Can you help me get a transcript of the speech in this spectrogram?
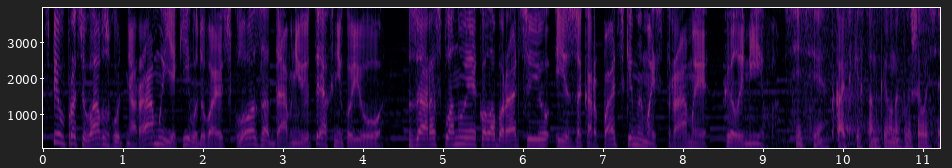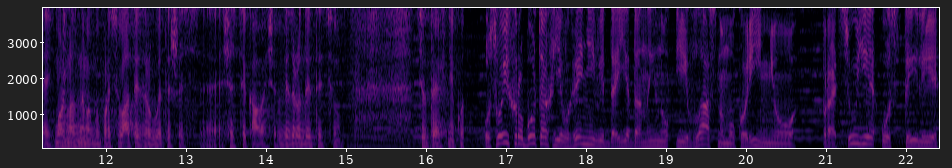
Співпрацював з гутнярами, які видувають скло за давньою технікою. Зараз планує колаборацію із закарпатськими майстрами килимів. всі ці ткацькі станки у них лишилися, можна з ними попрацювати і зробити щось, е, щось цікаве, щоб відродити цю, цю техніку. У своїх роботах Євгеній віддає данину і власному корінню. Працює у стилі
